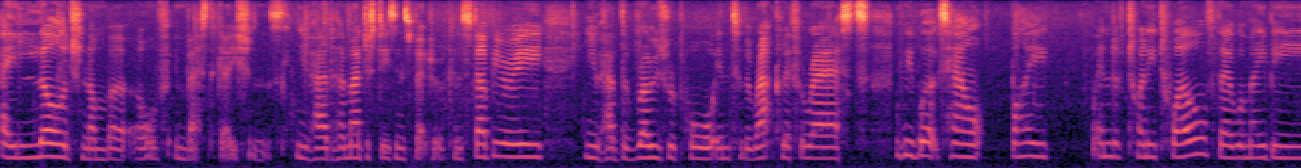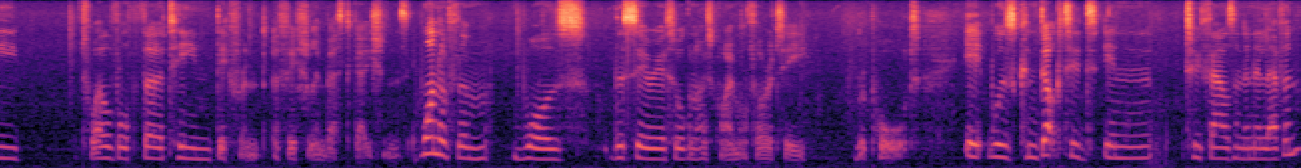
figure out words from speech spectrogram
a large number of investigations. You had Her Majesty's Inspector of Constabulary, you had the Rose report into the Ratcliffe arrests. We worked out by end of 2012 there were maybe 12 or 13 different official investigations. One of them was the Serious Organised Crime Authority report. It was conducted in 2011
